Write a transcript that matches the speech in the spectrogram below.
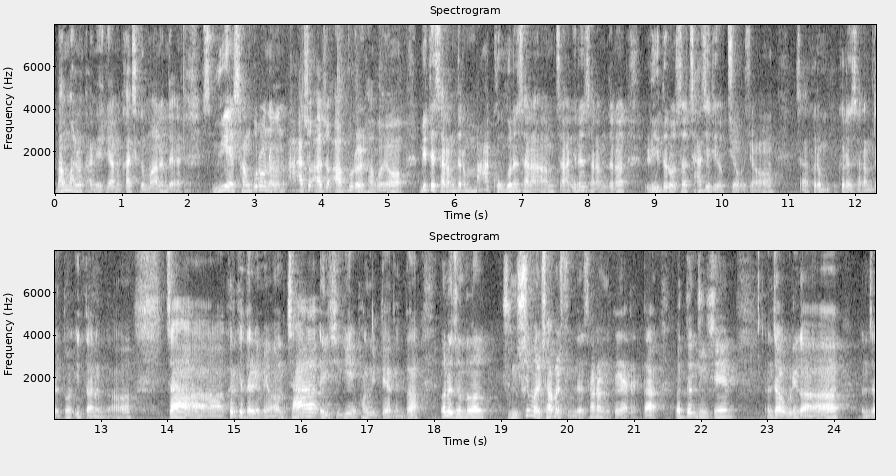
막말로 딱 얘기하면 같이 근무하는데 위에 상부로는 아주 아주 아부를 하고요. 밑에 사람들은 막 공부하는 사람, 자, 이런 사람들은 리더로서 자질이 없죠. 그죠? 자, 그런 그런 사람들도 있다는 거. 자, 그렇게 되려면 자의식이 확립돼야 된다. 어느 정도 중심을 잡을 수 있는 사람이 돼야 된다. 어떤 중심? 이제 우리가 이제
